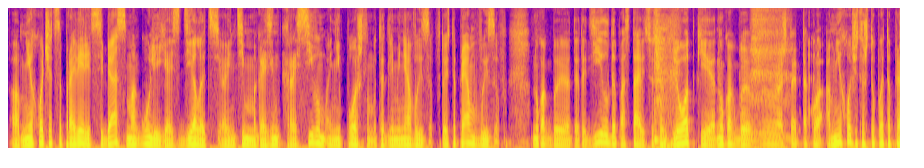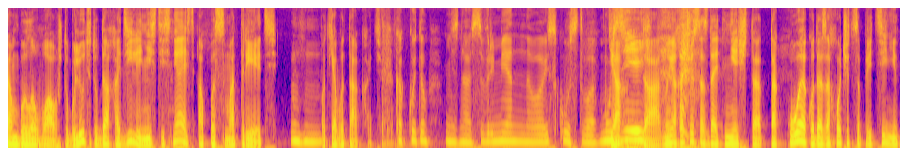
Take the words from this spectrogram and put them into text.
а мне хочется проверить себя, смогу ли я сделать э, интим-магазин красивым, а не пошлым. Это для меня вызов. То есть это прям вызов. Ну, как бы это, это дилдо поставить, все плетки, ну, как бы, э, что это такое. А мне хочется, чтобы это прям было вау, чтобы люди туда ходили, не стесняясь, а посмотреть. Угу. Вот я бы так хотел. Какой-то, не знаю, современного искусства, музей. Я, да, но я хочу создать нечто такое, куда захочется прийти, не,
